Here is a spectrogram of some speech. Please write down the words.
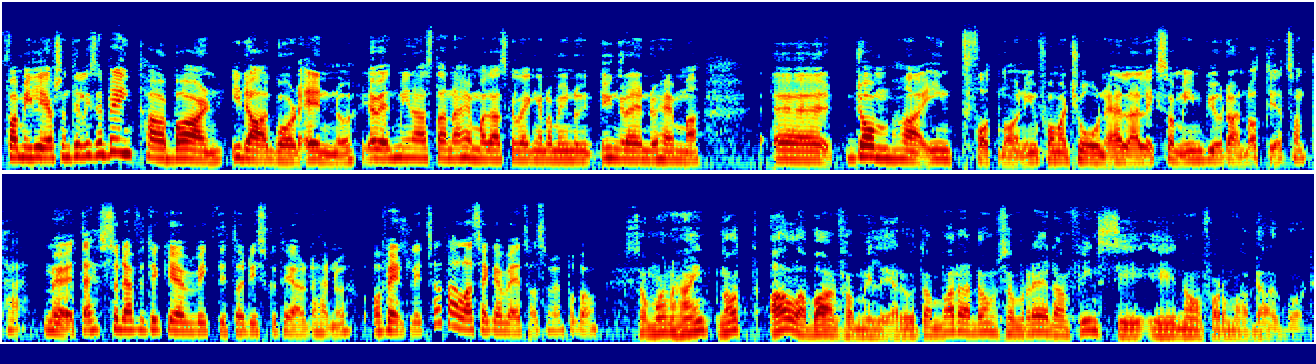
familjer som till exempel inte har barn i dagvård ännu, jag vet mina stannar hemma ganska länge, de är yngre ännu hemma, Eh, de har inte fått någon information eller liksom inbjudan till ett sånt här möte. Så därför tycker jag det är viktigt att diskutera det här nu offentligt så att alla säkert vet vad som är på gång. Så man har inte nått alla barnfamiljer utan bara de som redan finns i, i någon form av dagvård?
